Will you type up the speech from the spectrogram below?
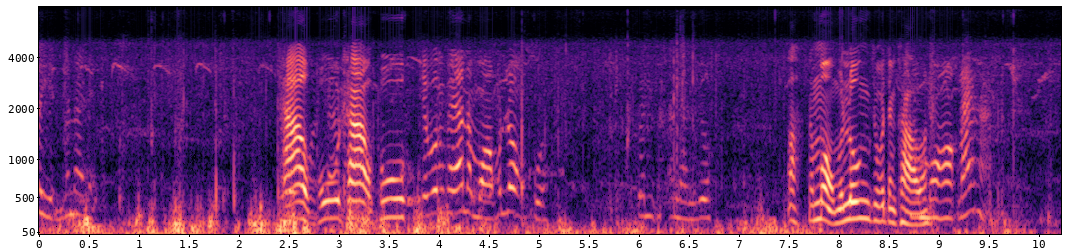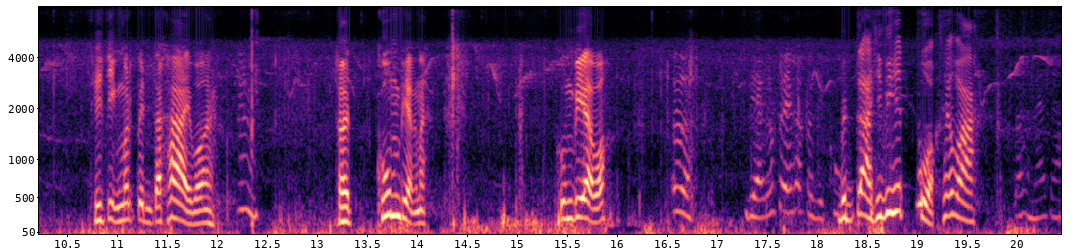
ตีนมันได้เนี่ยเท้าปูเท้าปูเดี๋ยวเบิ่งแพ้น่ะหมอกมันลงผู้เป็นอันนั้นอยู่อะน้ำหมอกมันลงจะว่าจังขาวอะหมอกได้ฮะที่จริงมันเป็นตะข่ายบ่อืมเออคุ้มเพียงนะคุ้มเบี้ยบ่เออเดี๋ยวก็เฟยเขาก็สิคู่เป็นตาที่มีเฮ็ดปวกใช่ป่ะเออนะจ๊ะ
